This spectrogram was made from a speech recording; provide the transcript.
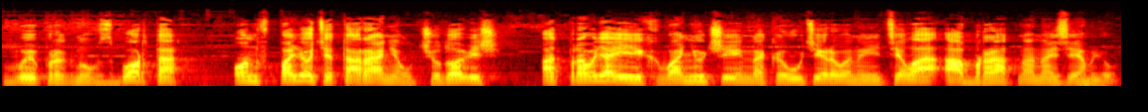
Выпрыгнув с борта, он в полете таранил чудовищ, отправляя их вонючие нокаутированные тела обратно на землю.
